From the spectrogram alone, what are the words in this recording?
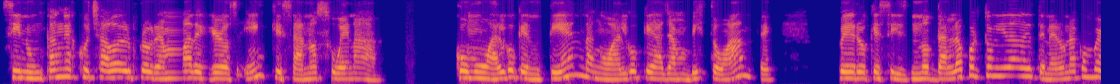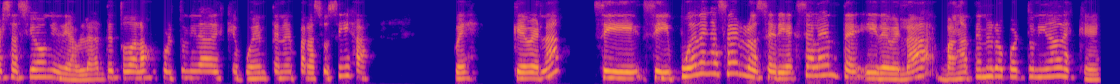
si nunca han escuchado el programa de Girls Inc., quizá no suena como algo que entiendan o algo que hayan visto antes, pero que si nos dan la oportunidad de tener una conversación y de hablar de todas las oportunidades que pueden tener para sus hijas, pues que verdad, si, si pueden hacerlo sería excelente y de verdad van a tener oportunidades que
